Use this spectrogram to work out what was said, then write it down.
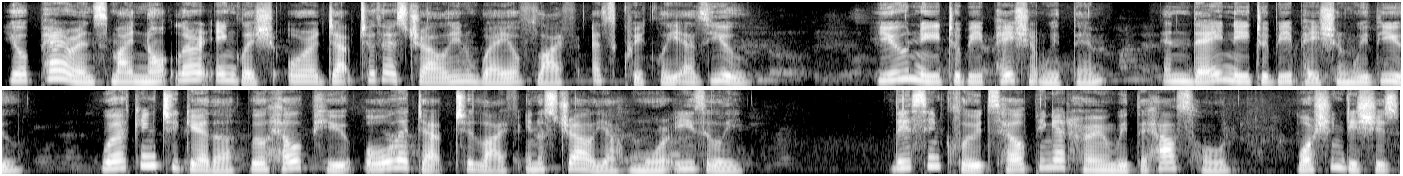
Your parents might not learn English or adapt to the Australian way of life as quickly as you. You need to be patient with them, and they need to be patient with you. Working together will help you all adapt to life in Australia more easily. This includes helping at home with the household, washing dishes,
